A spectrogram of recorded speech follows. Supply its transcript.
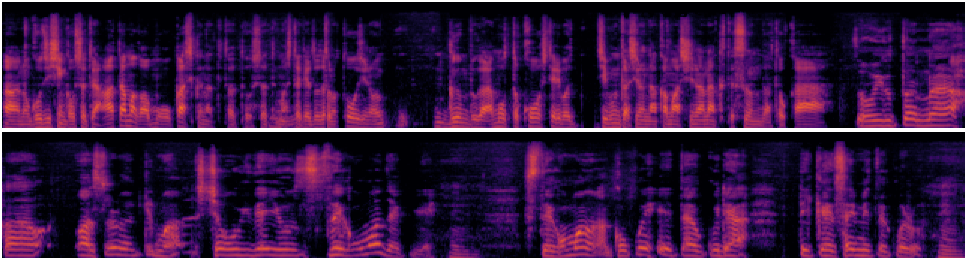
あの、ご自身がおっしゃってた頭がもうおかしくなってたっておっしゃってましたけど、その当時の軍部がもっとこうしてれば自分たちの仲間は死ななくて済んだとか、そういうことはない。は忘れて、まあ、将棋で言う捨て駒じゃっけ？うん。捨て駒がここへ兵隊を送りゃ、一回攻めてくる。うん。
